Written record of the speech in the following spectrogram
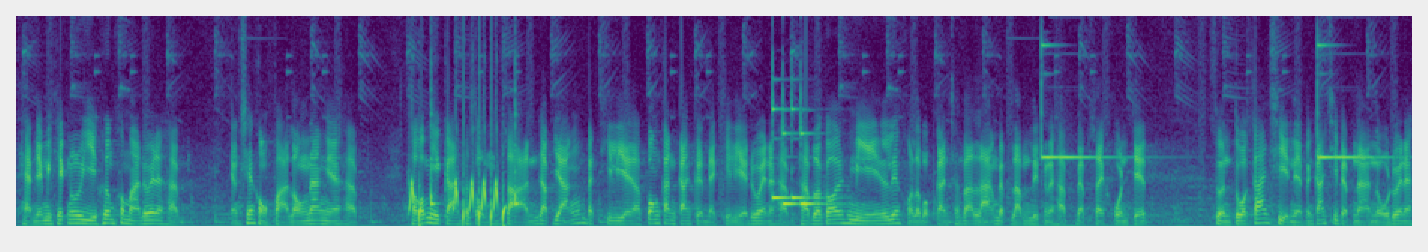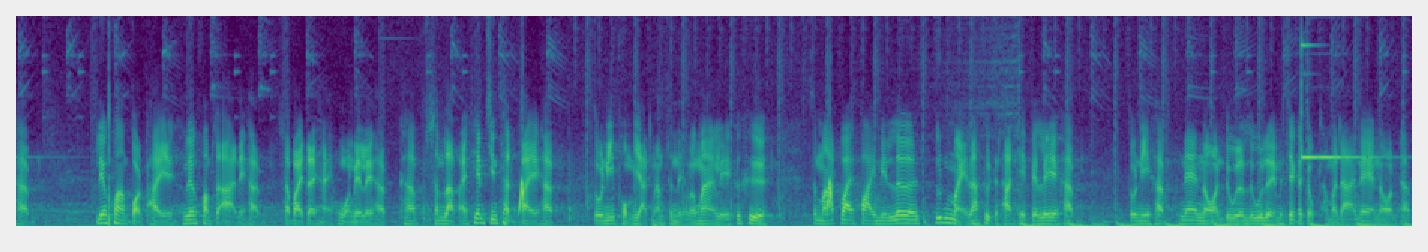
แถมยังมีเทคโนโลยีเพิ่มเข้ามาด้วยนะครับ อย่างเช่นของฝารองนั่งเนี่ยครับเขาก็มีการผสมสารยับยั้งแบคทีเรีย ป้องกันการเกิดแบคทีเรียด้วยนะครับครับแล้วก็มีเรื่องของระบบการชำระล้างแบบล้ำลึกนะครับแบบไซโคลเจ็ต ส่วนตัวก้านฉีดเนี่ยเป็นก้านฉีดแบบนาโนด้วยนะครับเรื่องความปลอดภัยเรื่องความสะอาดเนี่ยครับสบายใจหายห่วงได้เลยครับครับสำหรับไอเทมชิ้นถัดไปครับตัวนี้ผมอยากนำเสนอมากๆเลยก็คือ Smart Wi-Fi Mirror รุ่นใหม่ล่าสุดจากทางเฮเฟเล่ครับตัวนี้ครับแน่นอนดูแล้วรู้เลยไม่ใช่กระจกธรรมดาแน่นอนครับ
